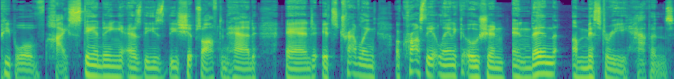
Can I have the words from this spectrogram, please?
people of high standing, as these these ships often had, and it's traveling across the Atlantic Ocean, and then a mystery happens.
